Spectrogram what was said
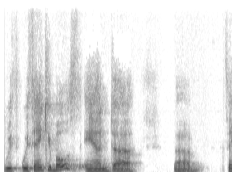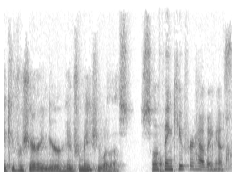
we we thank you both, and uh, uh, thank you for sharing your information with us. So well, thank you for having us.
